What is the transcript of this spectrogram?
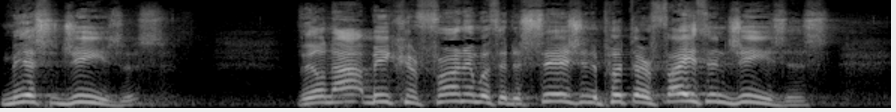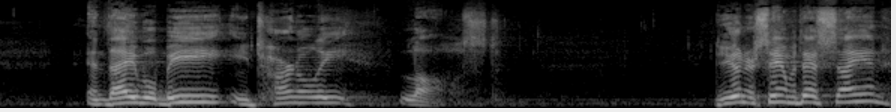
miss Jesus. They'll not be confronted with a decision to put their faith in Jesus, and they will be eternally lost. Do you understand what that's saying?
